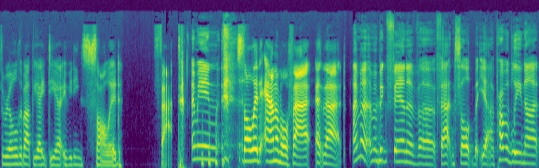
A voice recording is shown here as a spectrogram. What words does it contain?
thrilled about the idea of eating solid fat, I mean, solid animal fat at that. I'm a I'm a big fan of uh, fat and salt, but yeah, probably not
